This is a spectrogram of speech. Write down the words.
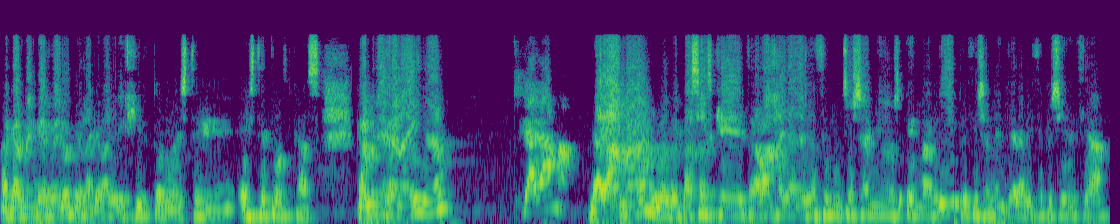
a Carmen Guerrero, que es la que va a dirigir todo este, este podcast. Carmen es granaína, La lama. la Lama, lo que pasa es que trabaja ya desde hace muchos años en Madrid, precisamente en la vicepresidencia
